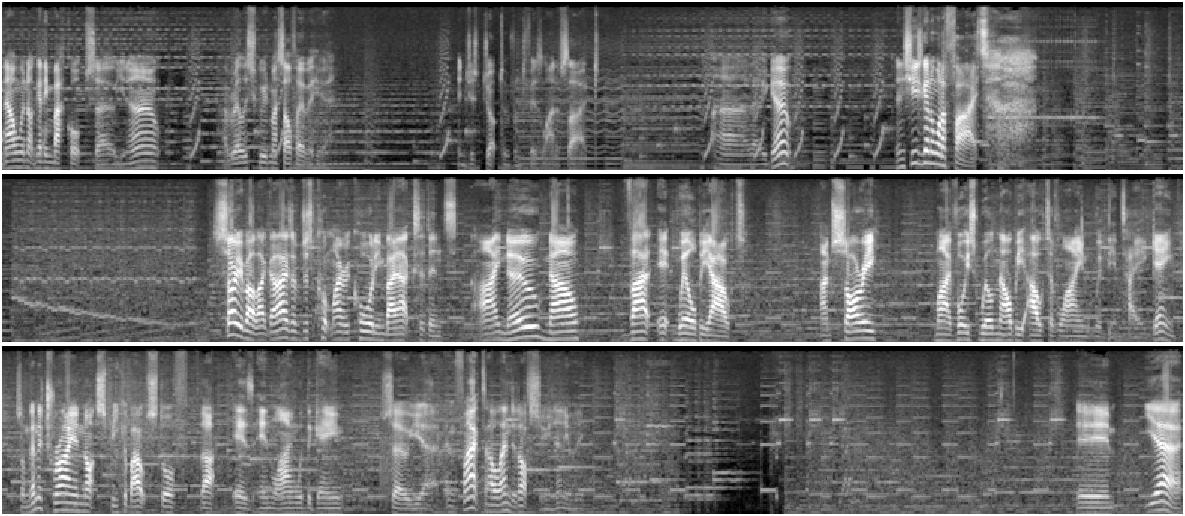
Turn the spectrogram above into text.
Now we're not getting back up, so, you know, I really screwed myself over here. And just dropped in front of his line of sight. Uh, there we go. And she's want to fight. Sorry about that, guys. I've just cut my recording by accident. I know now that it will be out. I'm sorry. My voice will now be out of line with the entire game. So I'm going to try and not speak about stuff that is in line with the game. So yeah, in fact, I'll end it off soon anyway. Um, yeah,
